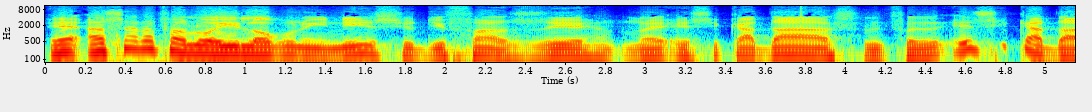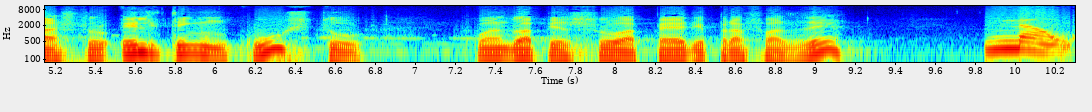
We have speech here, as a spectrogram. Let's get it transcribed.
é, a senhora falou aí logo no início de fazer né, esse cadastro. Fazer, esse cadastro, ele tem um custo quando a pessoa pede para fazer? Não.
